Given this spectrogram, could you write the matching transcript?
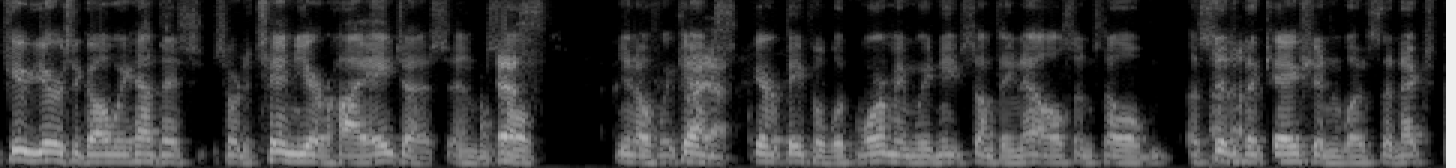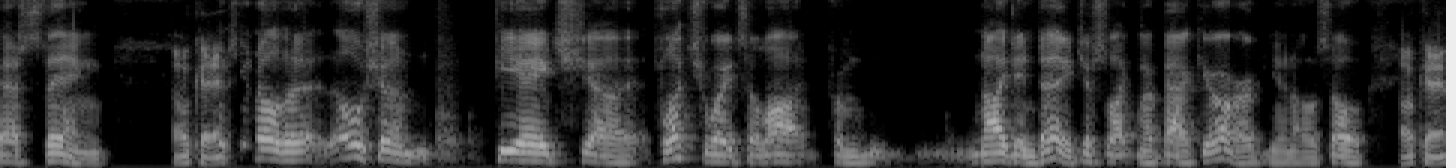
few years ago, we had this sort of 10 year hiatus. And so, Yes. you know, if we can't yeah. scare people with warming, we need something else. And so acidification was the next best thing. okay. But, you know, the ocean pH uh, fluctuates a lot from night and day, just like my backyard, you know. So, Okay.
